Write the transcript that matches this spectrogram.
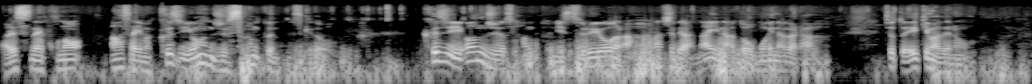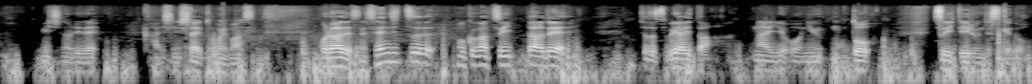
あれですね、この朝今9時43分ですけど、9時43分にするような話ではないなと思いながら、ちょっと駅までの道のりで配信したいと思います。これはですね、先日僕がツイッターでちょっとつぶやいた内容に基づいているんですけど、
